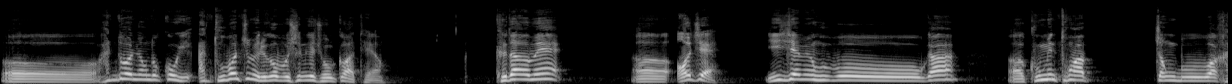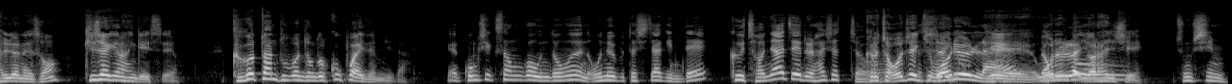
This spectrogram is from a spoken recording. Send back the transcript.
어 한두 번 정도 꼭 한 두 번쯤 읽어 보시는 게 좋을 것 같아요. 그 다음에 어 어제 이재명 후보가 어, 국민통합 정부와 관련해서 기자회견 한 게 있어요. 그것도 한 두 번 정도 꼭 봐야 됩니다. 그러니까 공식 선거 운동은 오늘부터 시작인데 그 전야제를 하셨죠. 그렇죠. 어제 월요일 날 예, 월요일 날 명동 11시. 중심에서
